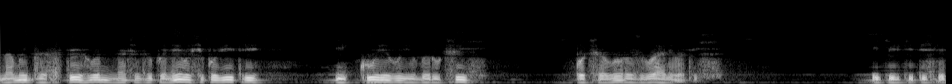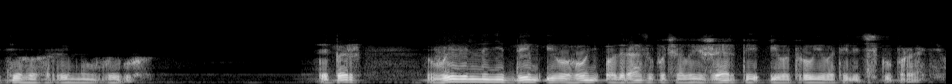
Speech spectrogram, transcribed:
на мить застигло, наче зупинилось у повітрі, і курявою беручись, почало розвалюватись. І тільки після цього гримнув вибух. Тепер вивільнені дим і вогонь одразу почали жерти і отруювати людську працю.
